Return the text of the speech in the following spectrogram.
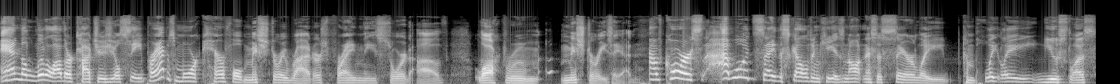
and the little other touches you'll see. Perhaps more careful mystery writers frame these sort of locked room mysteries in. Now, Of course, I would say the skeleton key is not necessarily completely useless.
